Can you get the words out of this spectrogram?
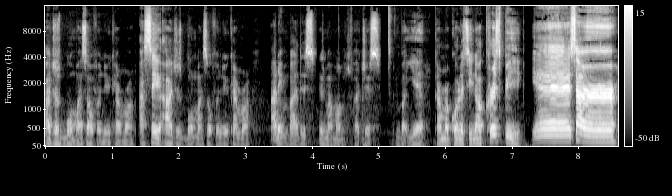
I just bought myself a new camera. I say I just bought myself a new camera. I didn't buy this. It's my mom's purchase. But yeah, camera quality now crispy. Yes, sir.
